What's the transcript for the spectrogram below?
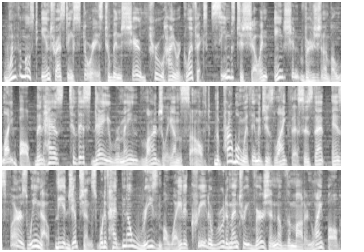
one of the most interesting stories to have been shared through hieroglyphics seems to show an ancient version of a light bulb that has, to this day, remained largely unsolved. The problem with images like this is that, as far as we know, the Egyptians would have had no reasonable way to create a rudimentary version of the modern light bulb.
